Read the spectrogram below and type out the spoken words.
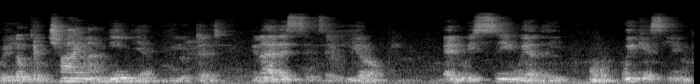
we looked at China, India, we looked at United States and Europe, and we see where the weakest link.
